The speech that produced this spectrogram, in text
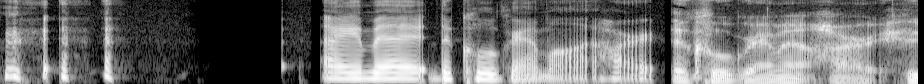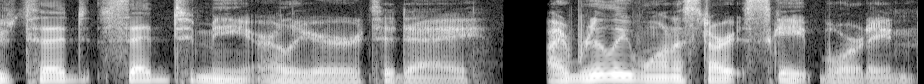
I am a, the cool grandma at heart. The cool grandma at heart who said said to me earlier today, I really want to start skateboarding.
